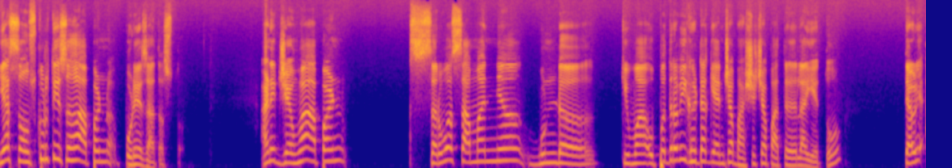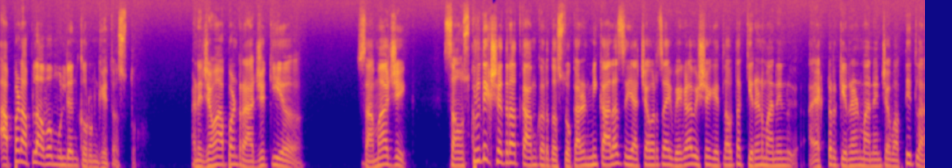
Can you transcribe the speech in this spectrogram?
या संस्कृतीसह आपण पुढे जात असतो. आणि जेव्हा आपण सर्वसामान्य गुंड किंवा उपद्रवी घटक यांच्या भाषेच्या पातळीला येतो त्यावेळी आपण आपलं अवमूल्यन करून घेत असतो. आणि जेव्हा आपण राजकीय सामाजिक सांस्कृतिक क्षेत्रात काम करत असतो. कारण मी कालच याच्यावरचा एक वेगळा विषय घेतला होता किरण माने ऍक्टर किरण मानेंच्या बाबतीतला.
